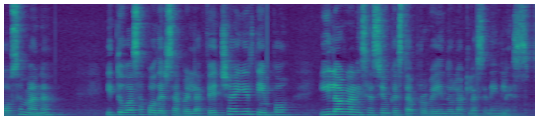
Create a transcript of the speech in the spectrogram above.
o semana y tú vas a poder saber la fecha y el tiempo y la organización que está proveyendo la clase de inglés.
